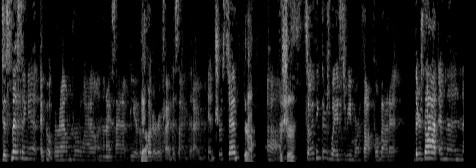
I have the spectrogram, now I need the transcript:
dismissing it. I poke around for a while and then I sign up via the yeah. footer if I decide that I'm interested. Yeah, um, for sure. So I think there's ways to be more thoughtful about it. There's that. And then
